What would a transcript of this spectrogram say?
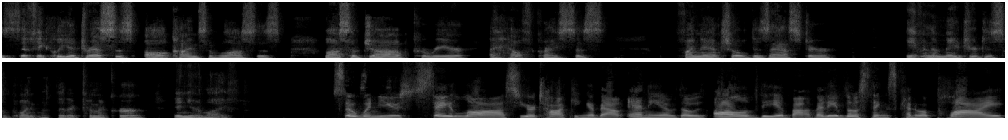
specifically addresses all kinds of losses loss of job, career, a health crisis, financial disaster, even a major disappointment that it can occur in your life. So when you say loss, you're talking about any of those, all of the above, any of those things can apply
